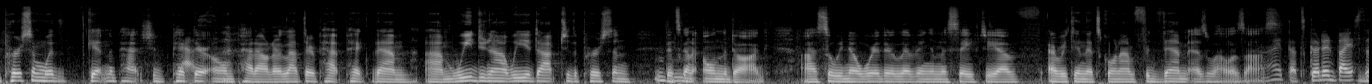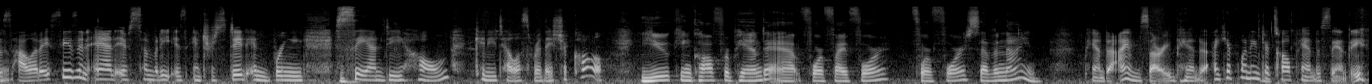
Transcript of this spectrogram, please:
the person with getting the pet should pick yes. their own pet out or let their pet pick them. Um, we do not, we adopt to the person mm -hmm. that's going to own the dog. Uh, so we know where they're living and the safety of everything that's going on for them as well as us. All right, that's good advice this yep. holiday season. And if somebody is interested in bringing mm-hmm. Sandy home, can you tell us where they should call? You can call for Panda at 454 4479. Panda. I am sorry, Panda. I kept wanting to That's call okay. Panda Sandy.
